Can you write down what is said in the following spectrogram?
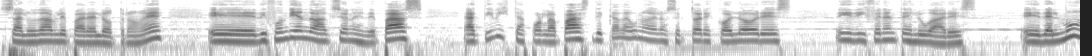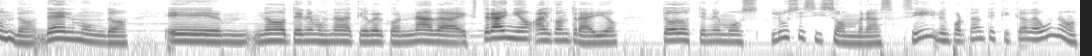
saludable para el otro. ¿eh? eh difundiendo acciones de paz, activistas por la paz de cada uno de los sectores, colores y diferentes lugares del mundo, del mundo. no tenemos nada que ver con nada extraño, al contrario, todos tenemos luces y sombras, ¿sí? Lo importante es que cada uno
